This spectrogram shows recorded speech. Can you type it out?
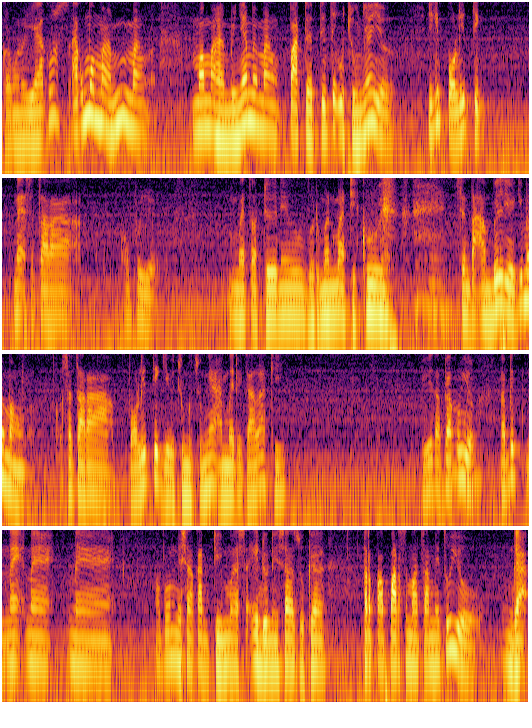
Kalau ngono. Ya aku aku memahami memang memahaminya memang pada titik ujungnya ya ini politik. Nek secara apa ya metode nih Burman Madigu sing tak ambil ya ini memang secara politik ya ujung-ujungnya Amerika lagi Iya, tapi aku yo tapi nek nek nek apa misalkan di masa Indonesia juga terpapar semacam itu yo nggak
